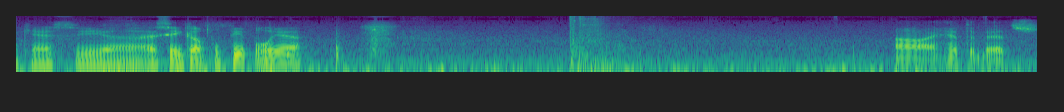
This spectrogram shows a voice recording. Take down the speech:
okay, I see. Uh, I see a couple people. Yeah. Oh, I hit the bitch.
